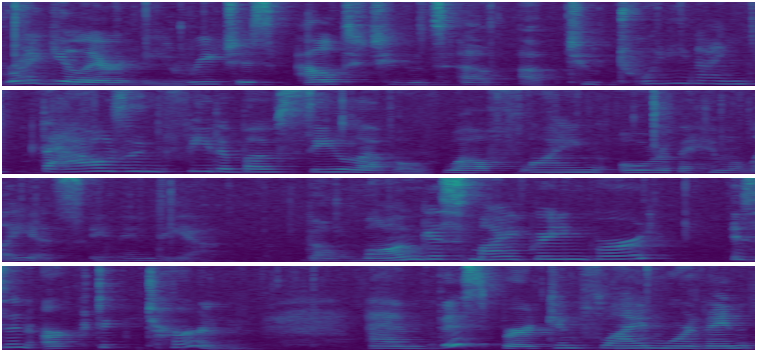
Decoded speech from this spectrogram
regularly reaches altitudes of up to 29,000 feet above sea level while flying over the Himalayas in India. The longest migrating bird is an Arctic tern. And this bird can fly more than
